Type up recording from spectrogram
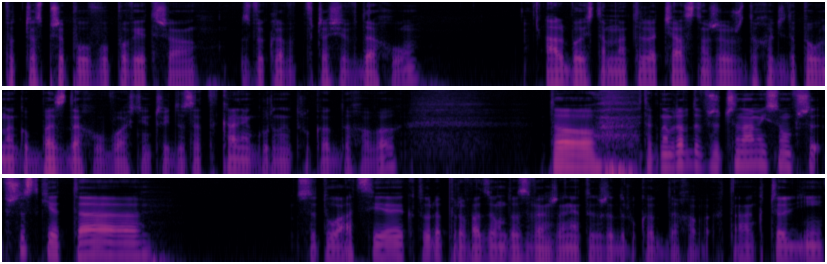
podczas przepływu powietrza, zwykle w czasie wdechu, albo jest tam na tyle ciasno, że już dochodzi do pełnego bezdechu właśnie, czyli do zatykania górnych dróg oddechowych, to tak naprawdę przyczynami są wszy wszystkie te sytuacje, które prowadzą do zwężenia tychże dróg oddechowych, tak? Czyli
